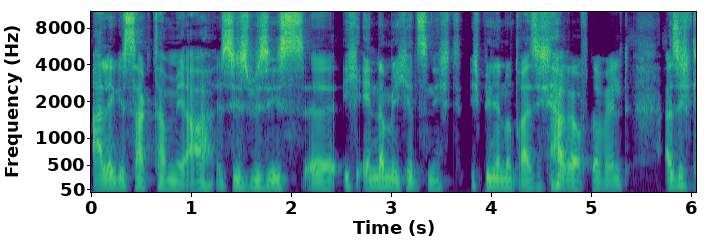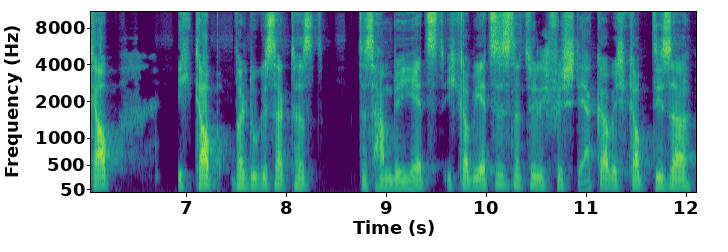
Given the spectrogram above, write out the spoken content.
alle gesagt haben, ja, es ist wie es ist, äh, ich ändere mich jetzt nicht. Ich bin ja nur 30 Jahre auf der Welt. Also ich glaube, ich glaube, weil du gesagt hast, das haben wir jetzt. Ich glaube, jetzt ist es natürlich viel stärker, aber ich glaube, dieser,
